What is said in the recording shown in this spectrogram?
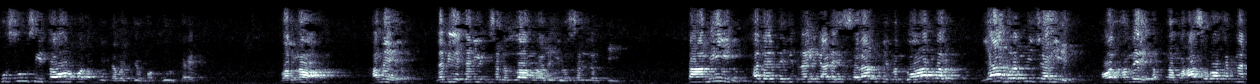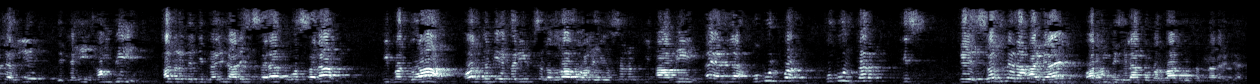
خصوصی طور پر اپنی توجہ مقبول کریں۔ ورنہ ہمیں نبی کریم صلی اللہ علیہ وسلم کی تعمیر حضرت جبرائیل علیہ السلام کی بدعا پر یاد رکھنی چاہیے اور ہمیں اپنا محاسبہ کرنا چاہیے کہ کہیں ہم بھی حضرت جبرائیل علیہ السلام وسلام کی بدعا اور نبی کریم صلی اللہ علیہ وسلم کی آمین اے اللہ قبول پر قبول کر، اس کے زد میں نہ آ جائے اور ہم بھی ہلا کو برباد ہو کر نہ رہ جائیں۔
